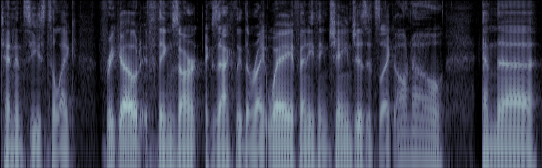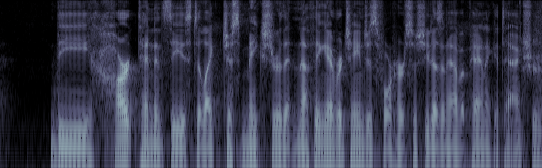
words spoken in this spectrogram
tendencies to like freak out if things aren't exactly the right way. If anything changes, it's like, oh no. And the the heart tendency is to like just make sure that nothing ever changes for her so she doesn't have a panic attack. Sure.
